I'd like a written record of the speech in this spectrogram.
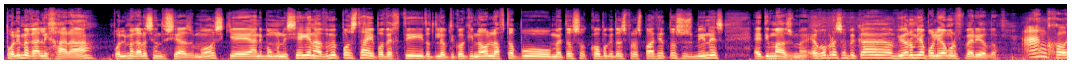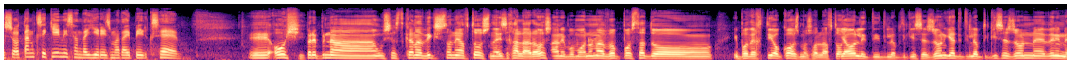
Πολύ μεγάλη χαρά, πολύ μεγάλος ενθουσιασμός και ανυπομονησία για να δούμε πώς θα υποδεχτεί το τηλεοπτικό κοινό όλο αυτό που με τόσο κόπο και τόση προσπάθεια τόσους μήνες ετοιμάζουμε. Εγώ προσωπικά βιώνω μια πολύ όμορφη περίοδο. Άγχος, όταν ξεκίνησαν τα γυρίσματα υπήρξε; Ε, όχι. Πρέπει να ουσιαστικά να δείξεις τον εαυτό σου, να είσαι χαλαρός. Ανυπομονώ να δω πώς θα το υποδεχτεί ο κόσμος όλο αυτό για όλη την τηλεοπτική σεζόν. Γιατί η τηλεοπτική σεζόν ε, δεν είναι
